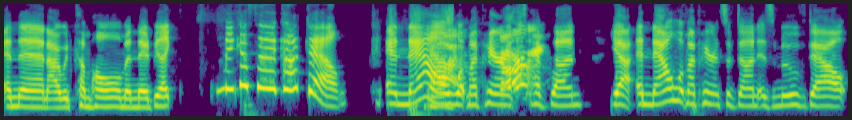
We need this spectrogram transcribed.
and then I would come home and they'd be like, "Make us a cocktail." And now Yeah, what my parents sorry. have done, yeah, and now what my parents have done is moved out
